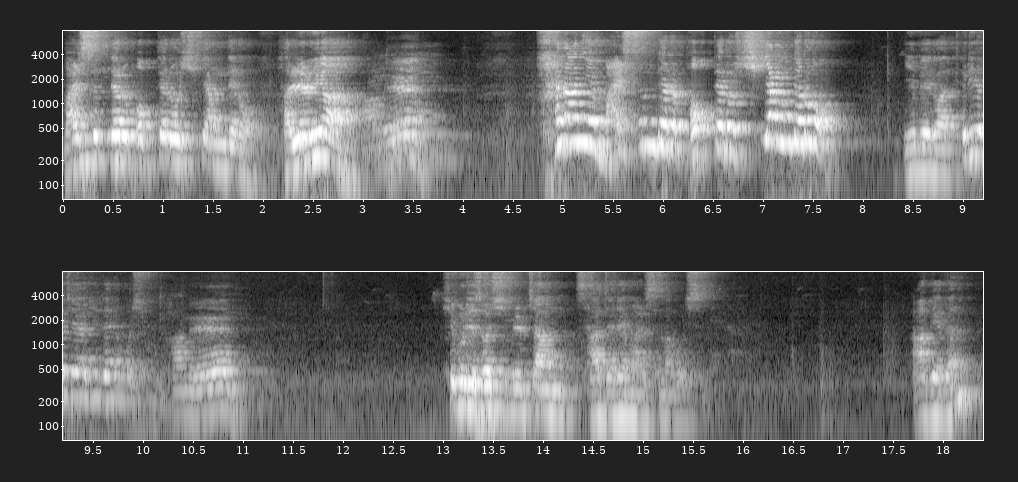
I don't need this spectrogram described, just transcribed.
말씀대로 법대로 식양대로 할렐루야 아멘. 하나님의 말씀대로 법대로 식양대로 예배가 드려져야지 되는 것입니다. 아멘. 히브리서 11장 4절에 말씀하고 있습니다. 아벨은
